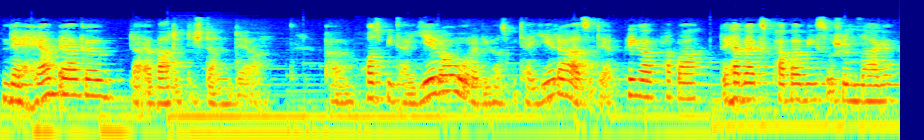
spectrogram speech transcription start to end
In der Herberge, da erwartet dich dann der ähm, Hospitaliero oder die Hospitaliera, also der Pilgerpapa, der Herbergspapa, wie ich so schön sage.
